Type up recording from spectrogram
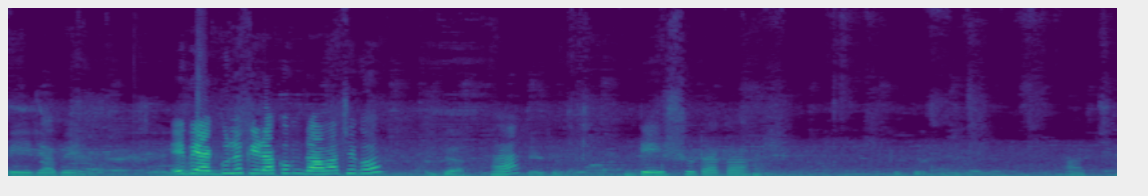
পেয়ে যাবে। এই ব্যাগগুলো কীরকম দাম আছে গো? হ্যাঁ? দেড়শো টাকা। আচ্ছা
